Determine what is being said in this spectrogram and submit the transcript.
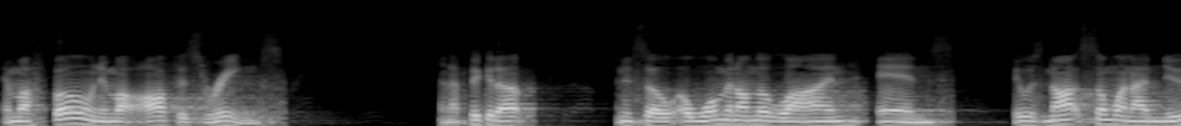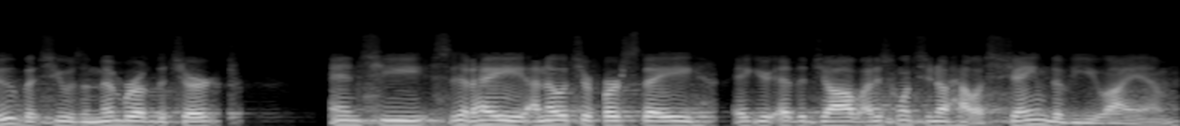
And my phone in my office rings. And I pick it up, and so a, woman on the line, and it was not someone I knew, but she was a member of the church. And she said, Hey, I know it's your first day at, your, at the job. I just want you to know how ashamed of you I am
